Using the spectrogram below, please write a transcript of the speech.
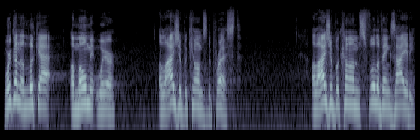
we're going to look at a moment where Elijah becomes depressed. Elijah becomes full of anxiety.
